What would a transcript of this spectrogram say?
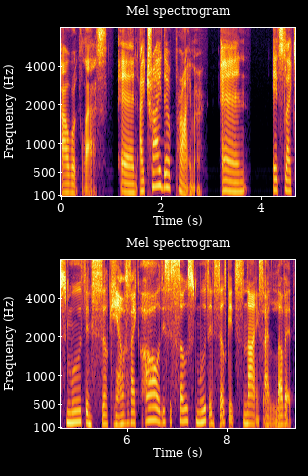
Hourglass. And I tried their primer and it's like smooth and silky. I was like, "Oh, this is so smooth and silky. It's nice. I love it."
